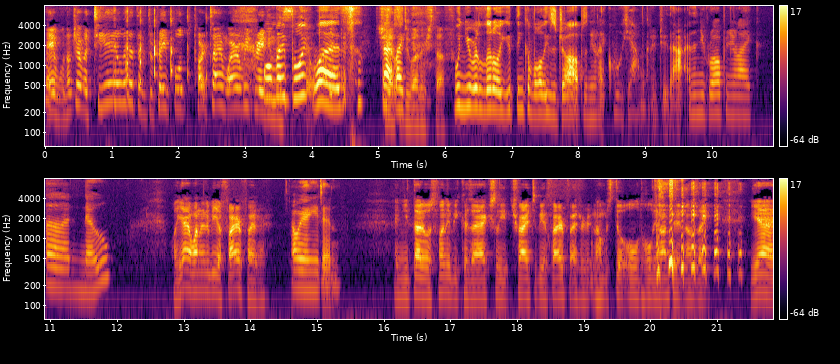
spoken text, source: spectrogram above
hey, well, don't you have a TA over there to, to pay full part time? Why are we grading this? well, my this? point was she that has like to do other stuff. when you were little, you think of all these jobs, and you're like, oh yeah, I'm gonna do that, and then you grow up and you're like, uh, no. Well, yeah, I wanted to be a firefighter. Oh yeah, you did. And you thought it was funny because I actually tried to be a firefighter, and I'm still old holding on to it. And I was like, "Yeah, I,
